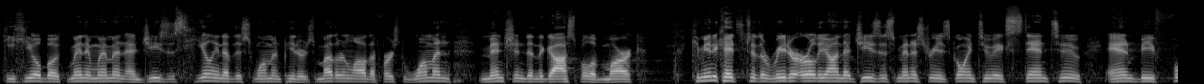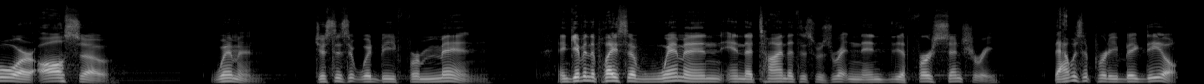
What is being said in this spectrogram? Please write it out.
He healed both men and women. And Jesus' healing of this woman, Peter's mother in law, the first woman mentioned in the Gospel of Mark, communicates to the reader early on that Jesus' ministry is going to extend to and before also women, just as it would be for men. And given the place of women in the time that this was written in the first century, that was a pretty big deal.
